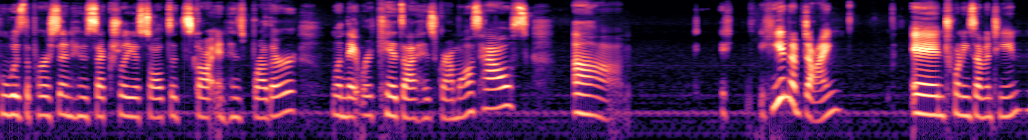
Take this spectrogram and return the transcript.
who was the person who sexually assaulted Scott and his brother when they were kids at his grandma's house, um, he ended up dying in 2017.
